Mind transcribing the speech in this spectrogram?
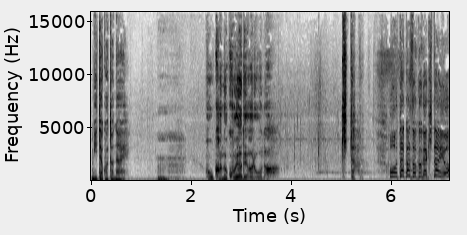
見たことない。うん。他の小屋であろうな。来た。大田家族が来たよ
